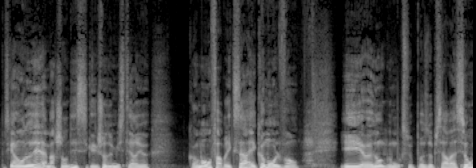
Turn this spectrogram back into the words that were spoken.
Parce qu'à un moment donné, la marchandise c'est quelque chose de mystérieux. Comment on fabrique ça et comment on le vend? Et euh, donc, donc ce poste d'observation,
